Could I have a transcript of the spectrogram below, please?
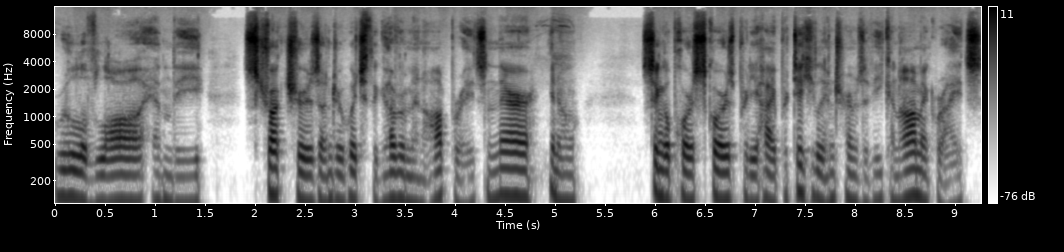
rule of law and the structures under which the government operates. And there, you know, Singapore scores pretty high, particularly in terms of economic rights.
